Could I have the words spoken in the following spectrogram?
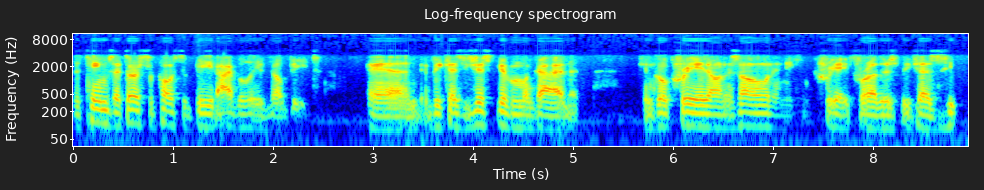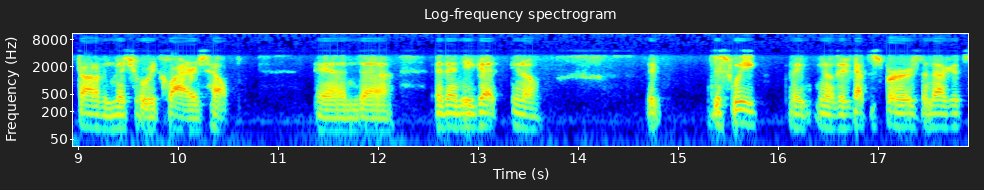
the teams that they're supposed to beat, I believe they'll beat, and because you just give them a guy that can go create on his own and he can create for others because he, Donovan Mitchell requires help, and uh, and then you get you know this week. They, you know, they've got the Spurs, the Nuggets,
